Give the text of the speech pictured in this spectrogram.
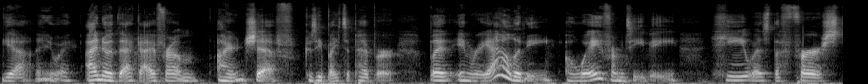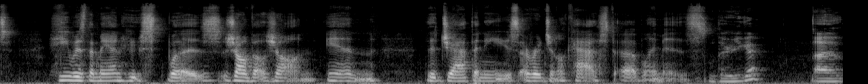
yeah, anyway, I know that guy from Iron Chef because he bites a pepper. But in reality, away from TV, he was the first, he was the man who was Jean Valjean in the Japanese original cast of Les Mis. There you go. Uh,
